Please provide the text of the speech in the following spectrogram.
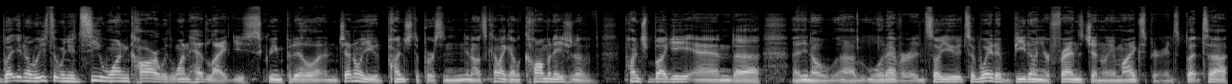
But you know, we used to when you'd see one car with one headlight, you scream padiddle, and generally you'd punch the person. You know, it's kind of like a combination of punch buggy and uh, you know uh, whatever. And so you, it's a way to beat on your friends. Generally, in my experience, but uh,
